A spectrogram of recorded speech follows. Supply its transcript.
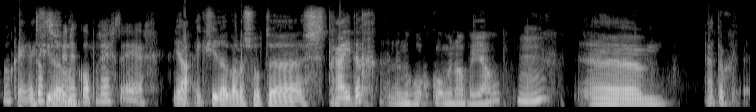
Oké, dat vind wel- ik oprecht erg. Ja, ik zie dat wel een soort eh, strijder. En dan hoorkomen nou bij jou. Hm? Ehm, ja, toch eh,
